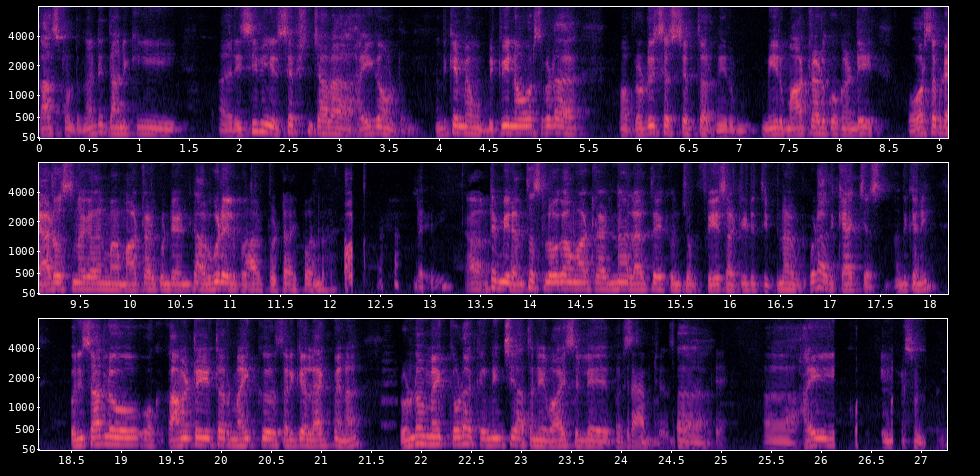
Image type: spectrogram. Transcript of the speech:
కాస్ట్ ఉంటుంది. అంటే దానికి రిసీవింగ్ రిసెప్షన్ చాలా హైగా ఉంటుంది. అందుకే మేము బిట్వీన్ అవర్స్ కూడా మా ప్రొడ్యూసర్స్ చెప్తారు మీరు మీరు మాట్లాడుకోకండి. ఓవర్స్ అప్పుడు యాడ్ వస్తున్నాయి కదని మనం మాట్లాడుకుంటే అంటే అవి కూడా వెళ్ళిపోతాయి. అవును. అంటే మీరు ఎంత స్లోగా మాట్లాడినా లేకపోతే కొంచెం ఫేస్ అటు ఇటు తిప్పినా కూడా అది క్యాచ్ చేస్తుంది. అందుకని కొన్నిసార్లు ఒక కామెంటేటర్ మైక్ సరిగ్గా లేకపోయినా రెండో మైక్ కూడా ఇక్కడి నుంచి అతని వాయిస్ వెళ్ళే పరిస్థితి హై క్వాలిటీ మైక్స్ ఉంటుంది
